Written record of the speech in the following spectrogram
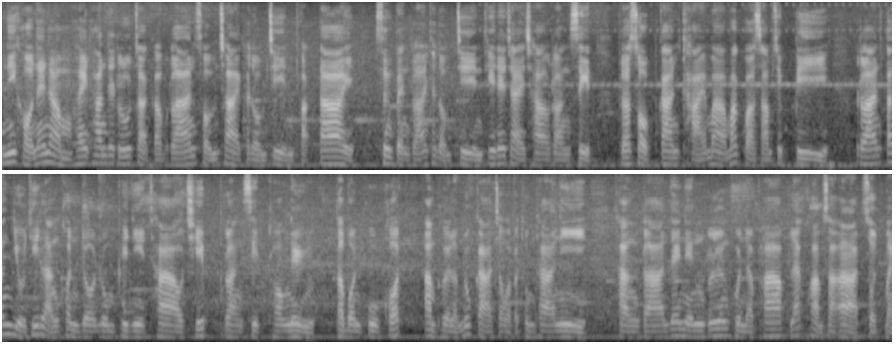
วันนี้ขอแนะนำให้ท่านได้รู้จักกับร้านสมชายขนมจีนปักใต้ ซึ่งเป็นร้านขนมจีนที่ได้ใจชาวรังสิตประสบการขายมามากกว่า 30 ปี ร้านตั้งอยู่ที่หลังคอนโดลุมพินีทาวน์ชิป รังสิตคลองหนึ่งตำบลคูคตอำเภอลำลูกกาจังหวัดปทุมธานี ทางร้านได้เน้นเรื่องคุณภาพและความสะอาดสดใหม่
